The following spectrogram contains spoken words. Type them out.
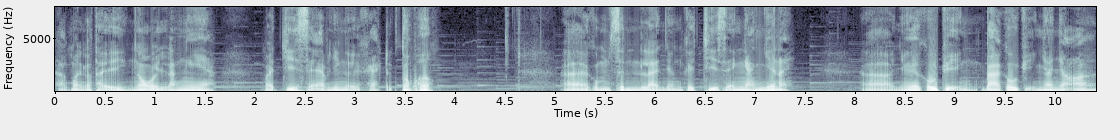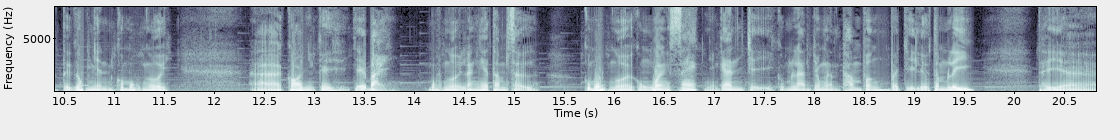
hoặc mình có thể ngồi lắng nghe và chia sẻ với những người khác được tốt hơn. À, cũng xin là những cái chia sẻ ngắn như này. À, những cái câu chuyện ba câu chuyện nho nhỏ từ góc nhìn của một người à, có những cái giải bày. Một người lắng nghe tâm sự. Của một người cũng quan sát những cái anh chị cũng làm trong ngành tham vấn và trị liệu tâm lý. Thì à,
